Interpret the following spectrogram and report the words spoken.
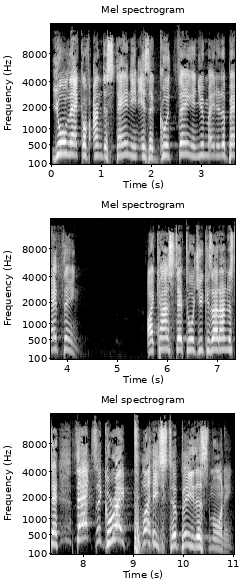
Your lack of understanding is a good thing, and you made it a bad thing. I can't step towards you because I don't understand. That's a great place to be this morning.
